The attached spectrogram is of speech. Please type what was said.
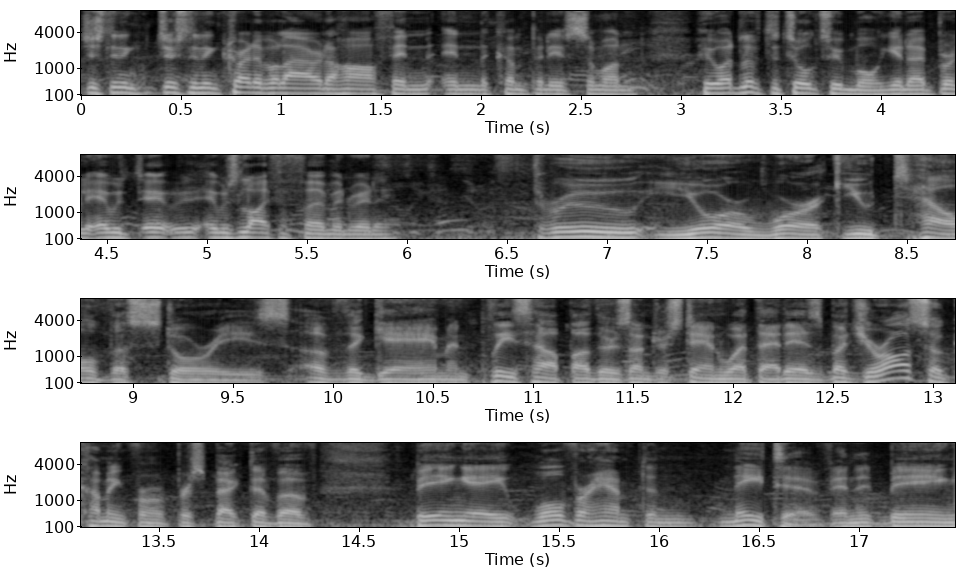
just an just an incredible hour and a half in, in the company of someone who I'd love to talk to more. You know, brilliant. It was it, it was life affirming, really through your work, you tell the stories of the game, and please help others understand what that is. But you're also coming from a perspective of being a Wolverhampton native and it being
